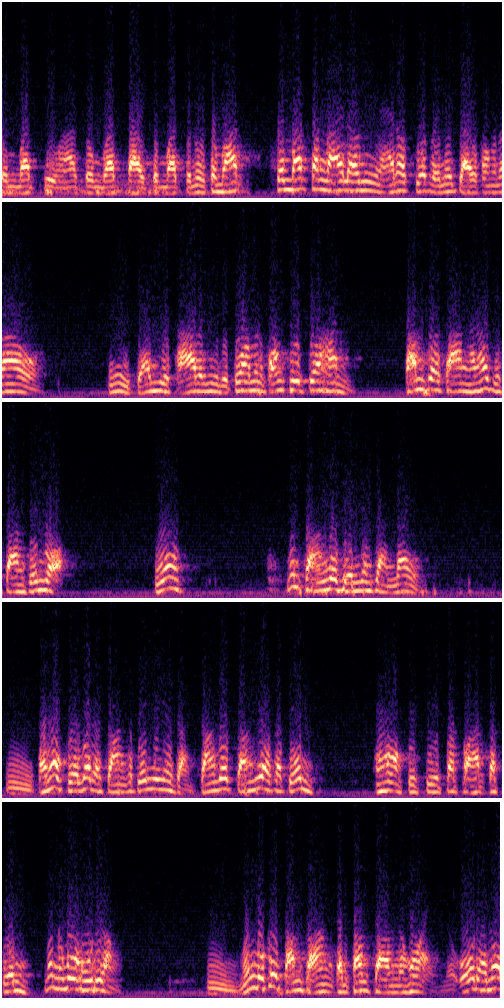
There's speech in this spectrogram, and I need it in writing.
สมบัติจิวหาสมบัติตายสมบัติปนุสมบัติ สมบัติทั้งหลายเรานี่ให้เราเก็บไว้ในใจของเรา นี่แขนมีขามันมีตัวมันของทิพตัวหันทำตัวสร้างให้จะสางเป็นบ่เนี่ยมันสางไม่เป็นยังสั่งได้อืมแต่ถ้าเกิดว่าจะสร้างก็เป็นยังสั่งสร้างรถสร้างเรือก็เป็นอ่าสุดๆประปาดก็เป็นมันต้องโมโหเรื่อง มันไม่คือตำสางกันตำสางนะห้อยโอ้ดานอ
